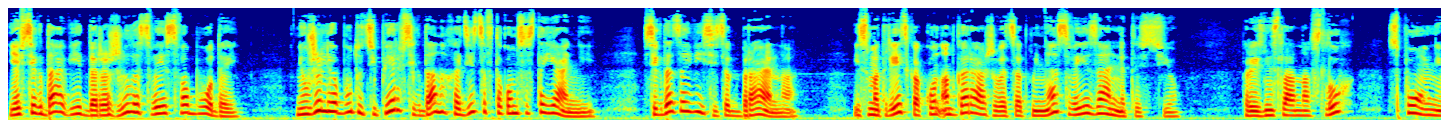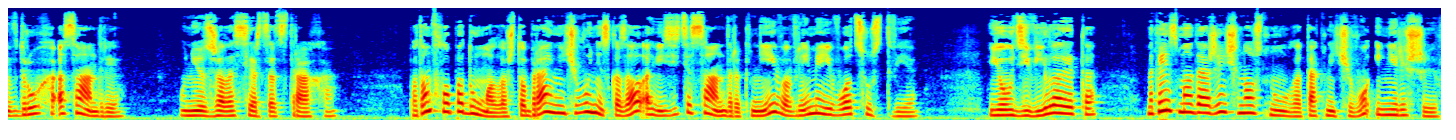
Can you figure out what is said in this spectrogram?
Я всегда ведь дорожила своей свободой. Неужели я буду теперь всегда находиться в таком состоянии? Всегда зависеть от Брайана и смотреть, как он отгораживается от меня своей занятостью? Произнесла она вслух, вспомнив вдруг о Сандре. У нее сжалось сердце от страха. Потом Фло подумала, что Брайан ничего не сказал о визите Сандры к ней во время его отсутствия. Ее удивило это – Наконец молодая женщина уснула, так ничего и не решив.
